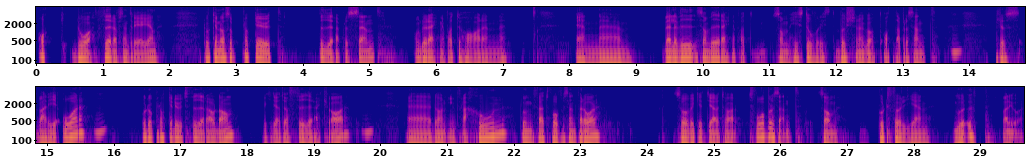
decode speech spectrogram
och då 4%-regeln. Då kan du också plocka ut 4% om du räknar på att du har en, en ehm, eller vi, som vi räknar på att som historiskt börsen har gått 8% Mm. Plus varje år. Mm. Och då plockar du ut fyra av dem, vilket gör att du har fyra kvar. Mm. Eh, du har en inflation på ungefär 2% per år. Så vilket gör att du har 2% som portföljen går upp varje år.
